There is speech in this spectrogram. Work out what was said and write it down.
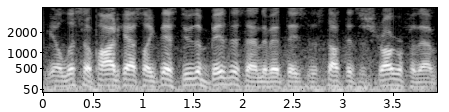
you know listen to podcasts like this do the business end of it that's the stuff that's a struggle for them.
